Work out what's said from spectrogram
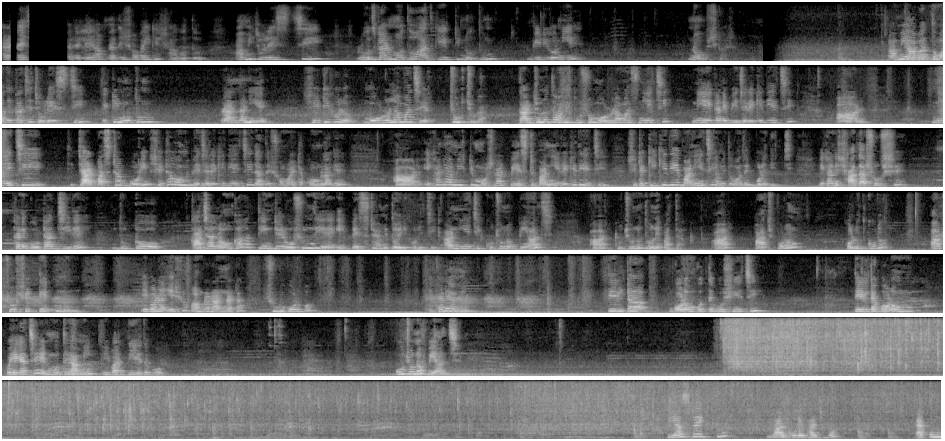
চ্যানেলে আপনাদের সবাইকে স্বাগত। আমি চলে এসেছি রোজগার মতো আজকে একটি নতুন ভিডিও নিয়ে। নমস্কার। আমি আবার তোমাদের কাছে চলে এসেছি একটি নতুন রান্না নিয়ে। সেটি হলো মৌরলা মাছের চুরচুরা। তার জন্য তো আমি দুশো মৌরলা মাছ নিয়েছি, নিয়ে এখানে ভেজে রেখে দিয়েছি। আর নিয়েছি চার পাঁচটা বড়ি, সেটাও আমি ভেজে রেখে দিয়েছি যাতে সময়টা কম লাগে। আর এখানে আমি একটি মশলার পেস্ট বানিয়ে রেখে দিয়েছি। সেটা কি কি দিয়ে বানিয়েছি আমি তোমাদের বলে দিচ্ছি। এখানে সাদা সর্ষে, এখানে গোটা জিরে, দুটো কাঁচা লঙ্কা আর তিনটে রসুন দিয়ে এই পেস্টটা আমি তৈরি করেছি। আর নিয়েছি কুচনো পেঁয়াজ আর কুচনো ধনে পাতা। আর পাঁচ ফোড়ন হলুদ গুঁড়ো আর সর্ষের তেল, নুন। এবার এসো, আমরা রান্নাটা শুরু করব। এখানে আমি তেলটা গরম করতে বসিয়েছি। তেলটা গরম হয়ে গেছে, এর মধ্যে আমি এবার দিয়ে দেব কুচনো পেঁয়াজ। পেঁয়াজটা একটু লাল করে ভাজবো। এখন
